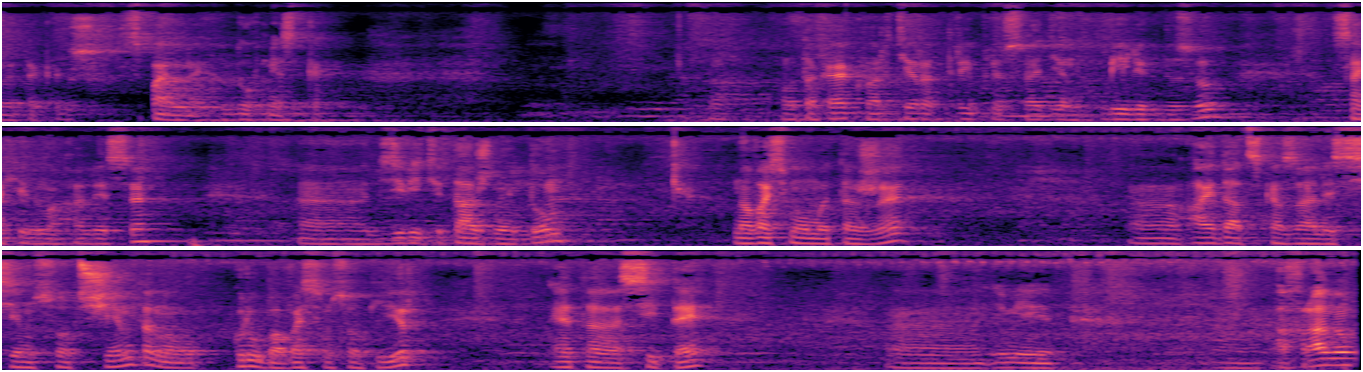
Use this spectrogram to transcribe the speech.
это как же спальная двухместка. Вот такая квартира 3 плюс 1 Билик Дузу, Сахиль Махалесе, э, девятиэтажный дом на восьмом этаже. Э, Айдат сказали 700 с чем-то, но грубо 800 лир. Это Сите, э, имеет охрану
